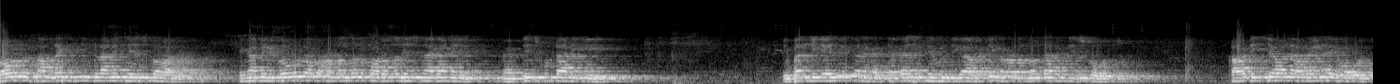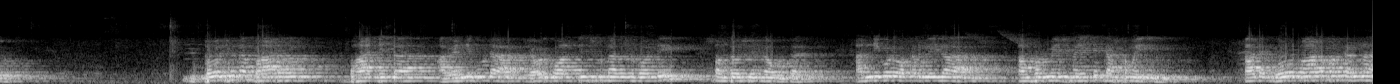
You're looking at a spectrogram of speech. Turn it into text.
గోవులు సంరక్షించడానికి చేసుకోవాలి. ఇంకా మీరు గోవులు ఒక రెండు వందలు మూడు వందలు ఇచ్చినా కానీ మేము తీసుకుంటానికి ఇబ్బంది లేదు. ఇక్కడ కెపాసిటీ ఉంది కాబట్టి ఇంకా రెండు వందల దాకా తీసుకోవచ్చు. కాబట్టి ఇచ్చేవాళ్ళు ఎవరైనా ఇవ్వవచ్చు. పోషణ భారం బాధ్యత అవన్నీ కూడా ఎవరికి వాళ్ళు తీసుకున్నారనుకోండి సంతోషంగా ఉంటుంది అన్నీ కూడా ఒకరి మీద కన్ఫర్మేషన్ అయితే కష్టమవుతుంది కాబట్టి గోమాడమ కన్నా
